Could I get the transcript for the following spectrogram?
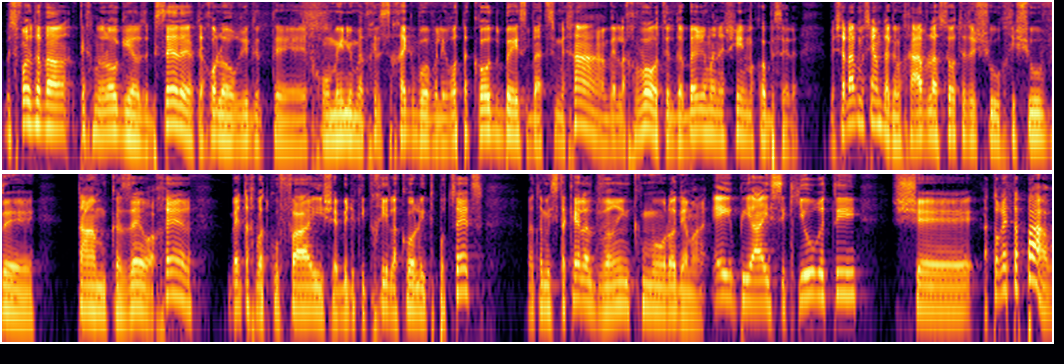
בסופו של דבר, טכנולוגיה זה בסדר, אתה יכול להוריד את אה, כרומיניום, להתחיל לשחק בו ולראות את ה code base בעצמך, ולחוות ולדבר עם אנשים, הכל בסדר. בשלב מסוים אתה גם חייב לעשות איזשהו חישוב אה, טעם כזה או אחר, בטח בתקופה ההיא שבדיוק התחיל הכל להתפוצץ, ואתה מסתכל על דברים כמו, לא יודע מה, API Security, שאתה רואה את הפער.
